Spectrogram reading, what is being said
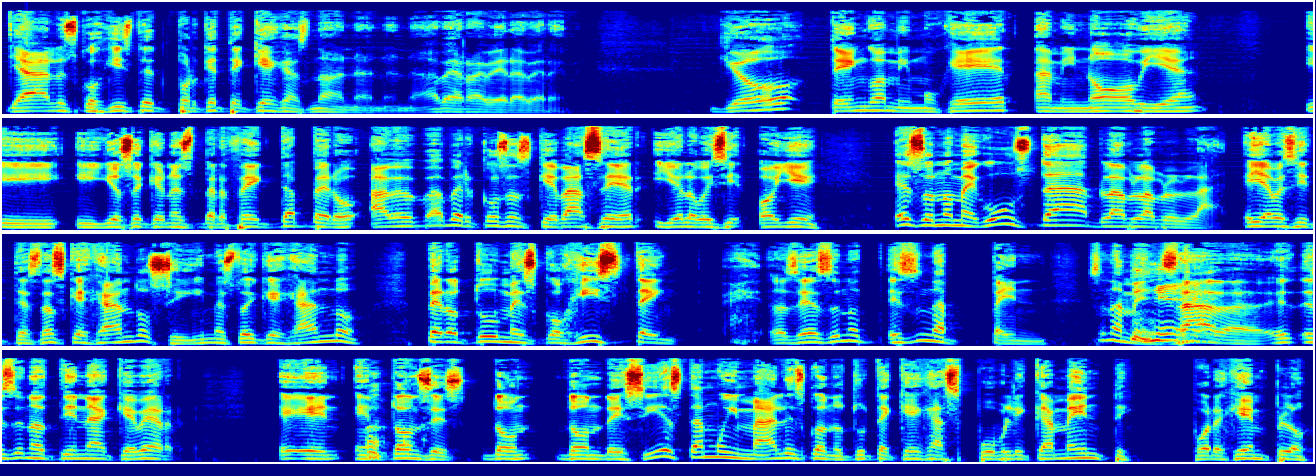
Ya lo escogiste. ¿Por qué te quejas? No, no, no, no. A ver, a ver, a ver. Yo tengo a mi mujer, a mi novia, y, yo sé que no es perfecta, pero va a haber cosas que va a hacer y yo le voy a decir, oye, eso no me gusta, bla, bla, bla, bla. Ella va a decir, ¿te estás quejando? Sí, me estoy quejando, pero tú me escogiste. O sea, eso no, es una pen, es una mensada, eso no tiene nada que ver. entonces, donde sí está muy mal es cuando tú te quejas públicamente. Por ejemplo,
